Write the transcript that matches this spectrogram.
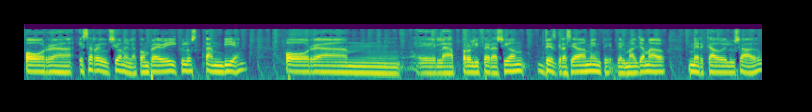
por ah, esa reducción en la compra de vehículos, también por eh, la proliferación, desgraciadamente, del mal llamado mercado del usado,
